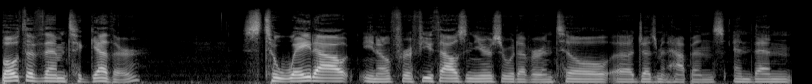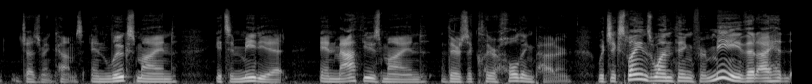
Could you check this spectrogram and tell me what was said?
both of them together, to wait out, you know, for a few thousand years or whatever until uh, judgment happens, and then judgment comes. In Luke's mind, it's immediate. In Matthew's mind, there's a clear holding pattern, which explains one thing for me that I had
